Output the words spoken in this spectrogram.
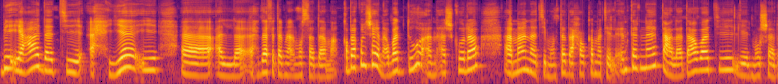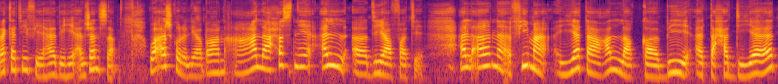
بإعادة إحياء آه، الأهداف التنمية المستدامة؟ قبل كل شيء أود أن أشكر أمانة منتدى حوكمة الإنترنت على دعوتي للمشاركة في هذه الجلسة وأشكر اليابان على حسن الضيافة. الآن فيما يتعلق بالتحديات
